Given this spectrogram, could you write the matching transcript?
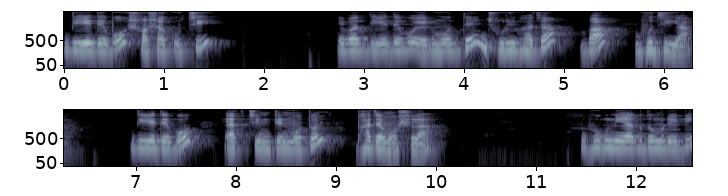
দিয়ে দেব শশা কুচি। এবার দিয়ে দেব এর মধ্যে ঝুরি ভাজা বা ভুজিয়া। দিয়ে দেব এক চিমটের মতন ভাজা মশলা। ঘুগনি একদম রেডি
